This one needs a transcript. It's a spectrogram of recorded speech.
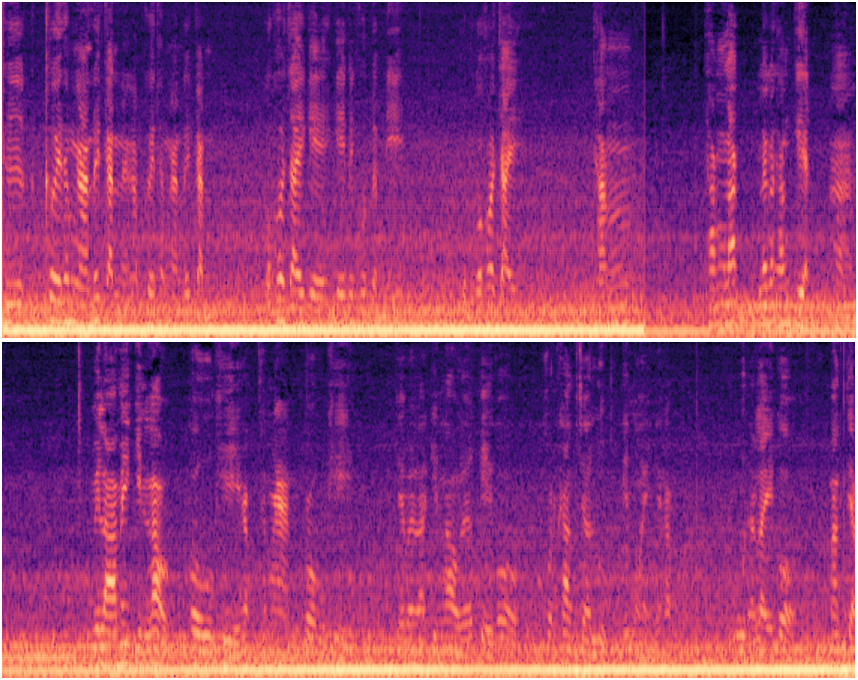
คือเคยทำงานด้วยกันนะครับ เคยทำงานด้วยกัน ก็เข้าใจเกเกเป็นคนแบบนี้ ผมก็เข้าใจทั้งทั้งรักแล้วก็ทั้งเกลียดอ่า เวลาไม่กินเหล้าก็โอเคครับทำงานก็โอเค แต่เวลากินเหล้าแล้วเกก็ค่อนข้างจะหลุดนิดหน่อยนะครับ พูดอะไรก็มักจะ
